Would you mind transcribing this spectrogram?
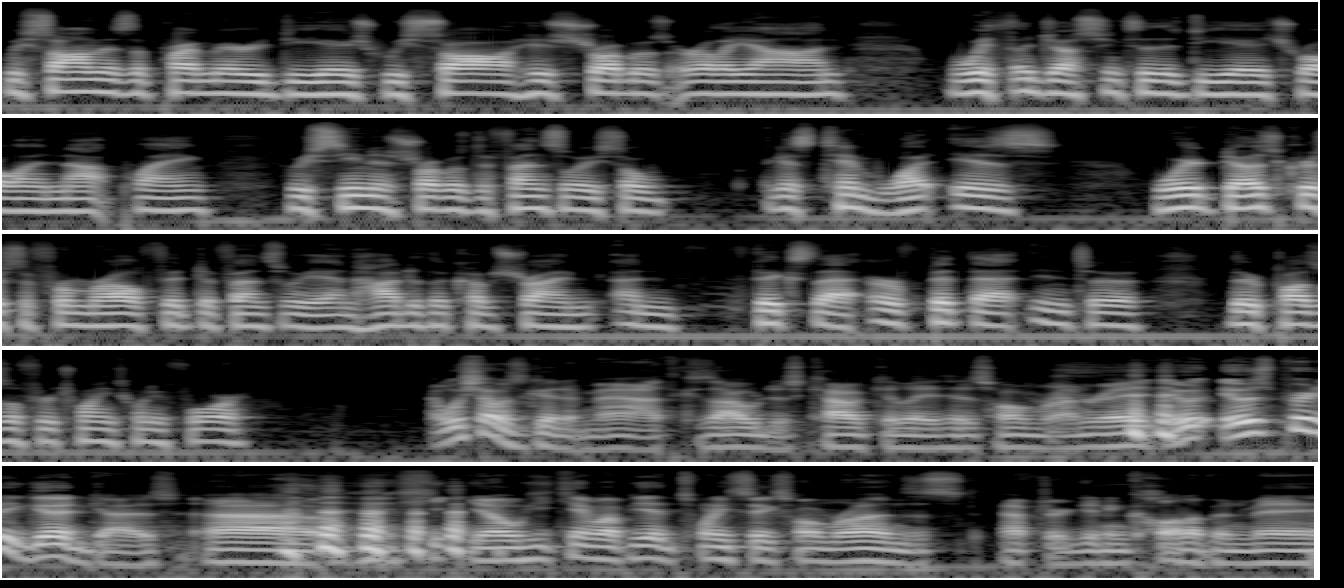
We saw him as the primary DH. We saw his struggles early on with adjusting to the DH role and not playing. We've seen his struggles defensively. So I guess Tim, what is where does Christopher Morel fit defensively, and how do the Cubs try and, and fix that or fit that into their puzzle for 2024? I wish I was good at math because I would just calculate his home run rate. it, it was pretty good, guys. Uh, he, you know, he came up. He had 26 home runs after getting called up in May.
